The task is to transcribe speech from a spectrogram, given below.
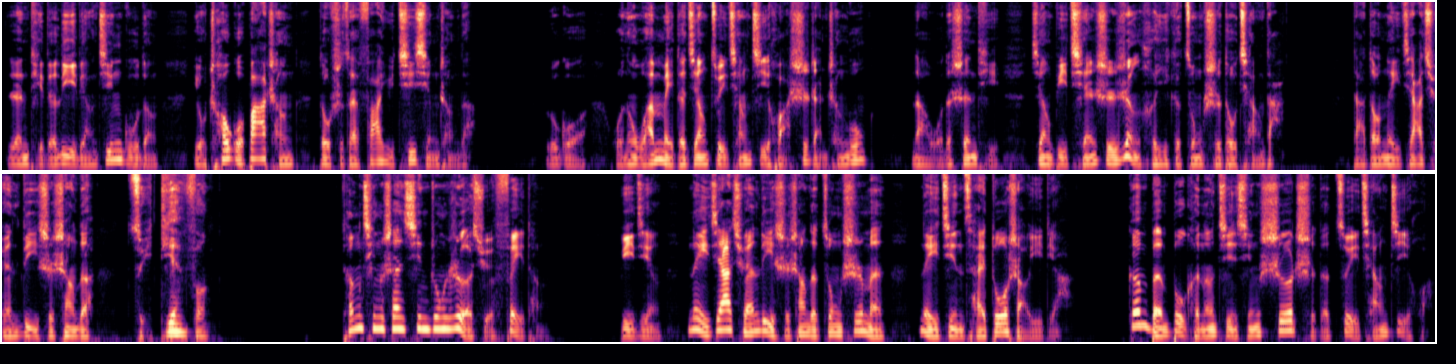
人体的力量、筋骨等，有超过八成都是在发育期形成的。如果我能完美的将最强计划施展成功，那我的身体将比前世任何一个宗师都强大，达到内家拳历史上的最巅峰。藤青山心中热血沸腾，毕竟内家拳历史上的宗师们内劲才多少一点根本不可能进行奢侈的最强计划。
